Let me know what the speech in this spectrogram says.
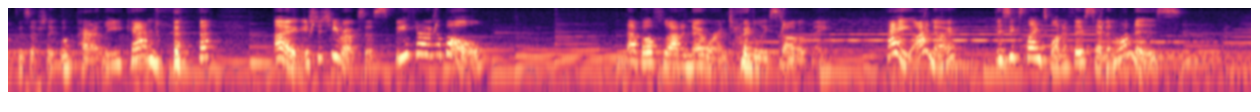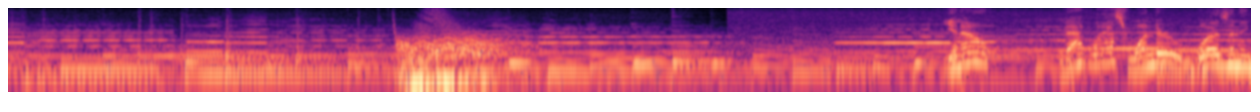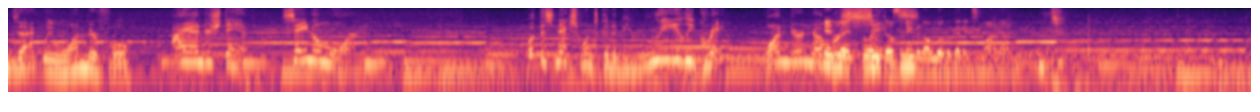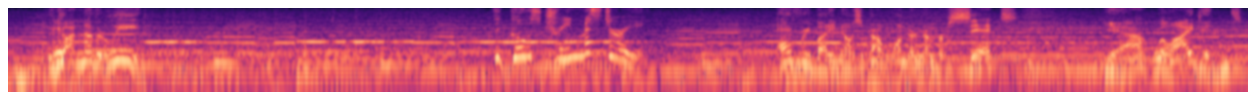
Didn't know you could block this actually. Well, apparently you can. oh, it's just you, Roxas. Were you throwing a ball? That ball flew out of nowhere and totally startled me. Hey, I know. This explains one of those seven wonders. You know, that last wonder wasn't exactly wonderful. I understand. Say no more. But this next one's gonna be really great. Wonder number It literally six. doesn't even a little bit explain it. We got another lead. The ghost train mystery. Everybody knows about Wonder number six. Yeah, well, I didn't.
